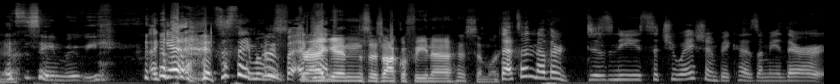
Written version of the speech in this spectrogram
around. it's the same movie. again, it's the same movie, There's but again, dragons. there's Awkwafina. It's similar. that's another Disney situation because I mean they're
